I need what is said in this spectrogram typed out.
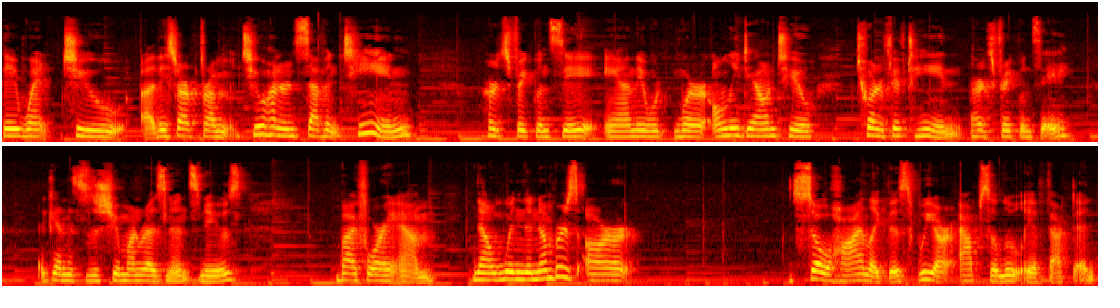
they went to uh, they started from 217 hertz frequency and they were, were only down to 215 hertz frequency. Again this is a schumann resonance news by 4 a.m now when the numbers are so high like this we are absolutely affected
